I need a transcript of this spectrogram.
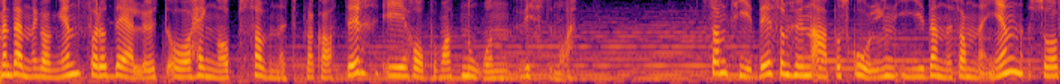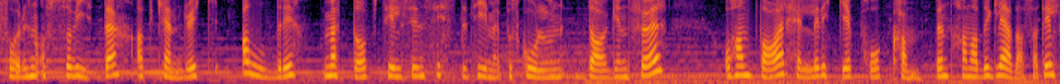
men denne gangen for å dele ut og henge opp savnet-plakater i håp om at noen visste noe. Samtidig som hun er på skolen i denne sammenhengen, så får hun også vite at Kendrick aldri møtte opp til sin siste time på skolen dagen før, og han var heller ikke på kampen han hadde gleda seg til.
